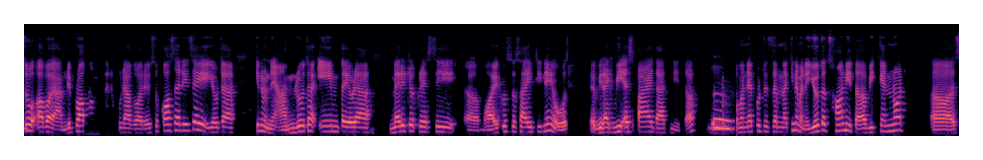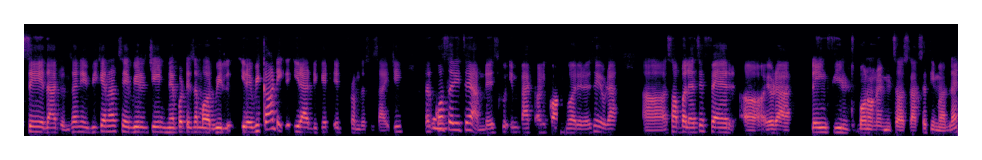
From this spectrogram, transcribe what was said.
सो अब हामीले प्रब्लमहरू कुरा गऱ्यो सो कसरी चाहिँ एउटा किनभने हाम्रो त एम त एउटा मेरिटोक्रेसी भएको सोसाइटी नै होस् लाइक वी एसपायर द्याट नि त। अब नेपोटिजमलाई किनभने यो त छ नि त। We can not say that हुन्छ नि। We can not say will change nepotism or will we can't eradicate it from the society तर कसरी चाहिँ हामीले यसको इम्प्याक्ट अलिक कम गरेर चाहिँ एउटा सबैलाई चाहिँ फेयर एउटा प्लेइङ फिल्ड बनाउन मिल्छ जस्तो लाग्छ तिमीहरूलाई?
